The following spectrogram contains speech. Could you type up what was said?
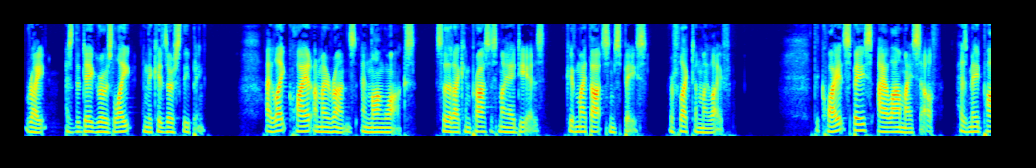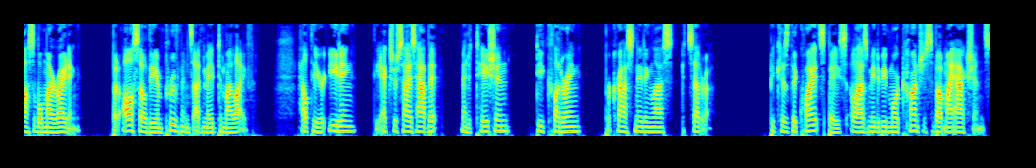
write, as the day grows light and the kids are sleeping. I like quiet on my runs and long walks, so that I can process my ideas, give my thoughts some space, reflect on my life. The quiet space I allow myself has made possible my writing, but also the improvements I've made to my life healthier eating, the exercise habit, meditation, decluttering, procrastinating less, etc. Because the quiet space allows me to be more conscious about my actions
